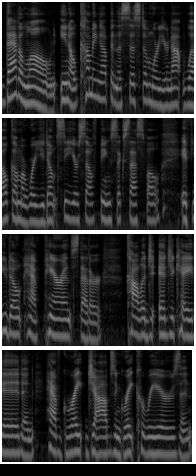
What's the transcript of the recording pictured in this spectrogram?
That alone, you know, coming up in the system where you're not welcome or where you don't see yourself being successful, if you don't have parents that are college educated and have great jobs and great careers and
